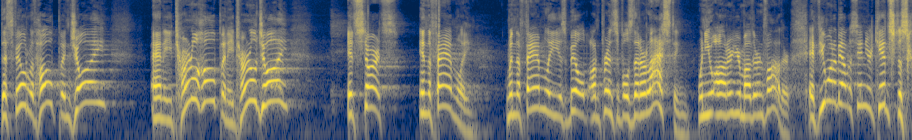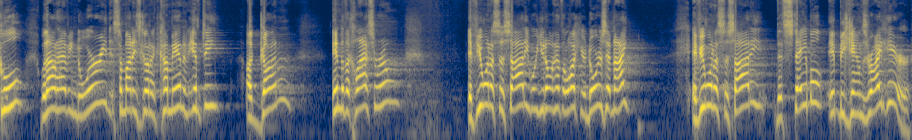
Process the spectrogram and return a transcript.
that's filled with hope and joy and eternal hope and eternal joy, it starts in the family. When the family is built on principles that are lasting, when you honor your mother and father. If you want to be able to send your kids to school without having to worry that somebody's going to come in and empty a gun into the classroom, if you want a society where you don't have to lock your doors at night, if you want a society that's stable, it begins right here.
